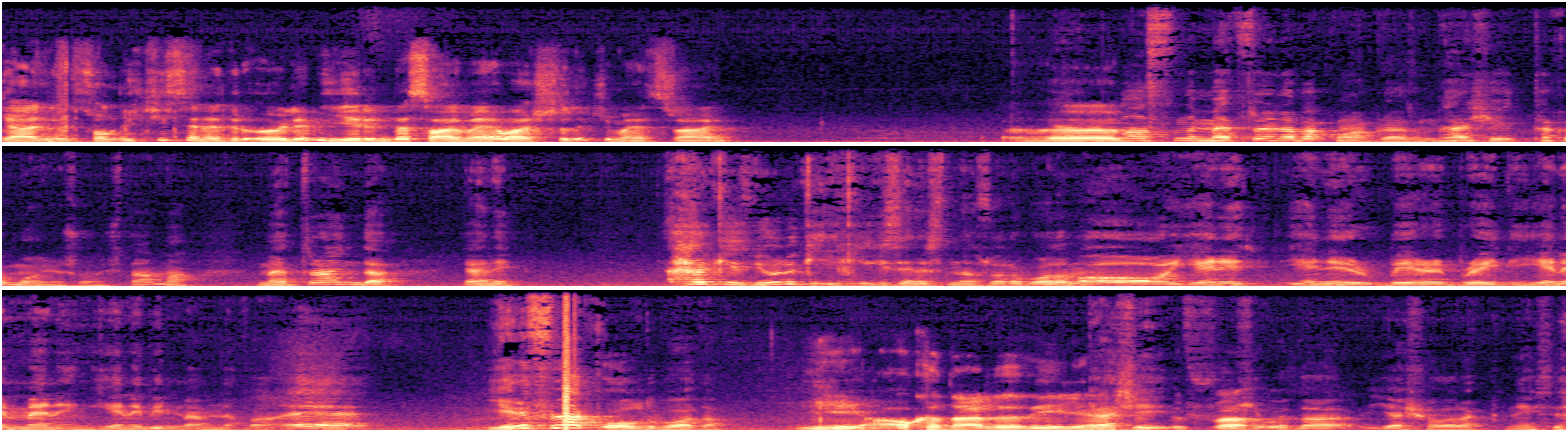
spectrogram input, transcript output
yani son iki senedir öyle bir yerinde saymaya başladı ki Matt Ryan. E, Bunu aslında Matt Ryan'a bakmamak lazım. Her şey takım oyunu sonuçta ama Matt Ryan da yani herkes diyordu ki ilk iki senesinden sonra bu adam o yeni yeni Barry Brady, yeni Manning, yeni bilmem ne falan. E yeni Flacco oldu bu adam. İyi, o kadar da değil ya. Gerçi Şimdi- o da yaş olarak neyse.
